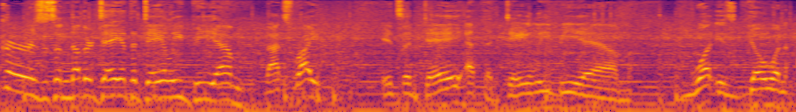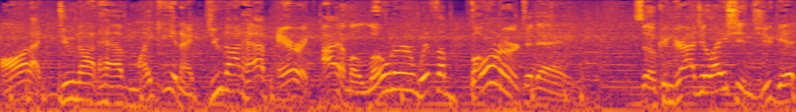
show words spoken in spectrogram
motherfuckers! It's another day at the Daily BM. That's right. It's a day at the Daily BM. What is going on? I do not have Mikey and I do not have Eric. I am a loner with a boner today. So, congratulations, you get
